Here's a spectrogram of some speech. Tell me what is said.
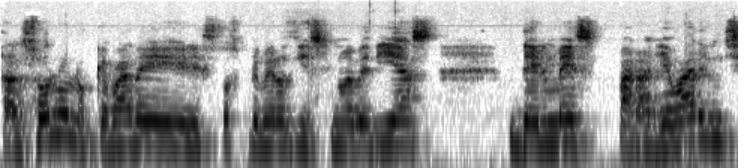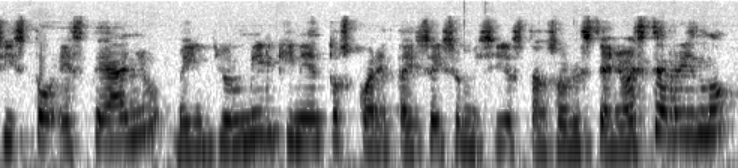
tan solo lo que va de estos primeros 19 días del mes para llevar, insisto, este año 21.546 homicidios tan solo este año. A este ritmo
